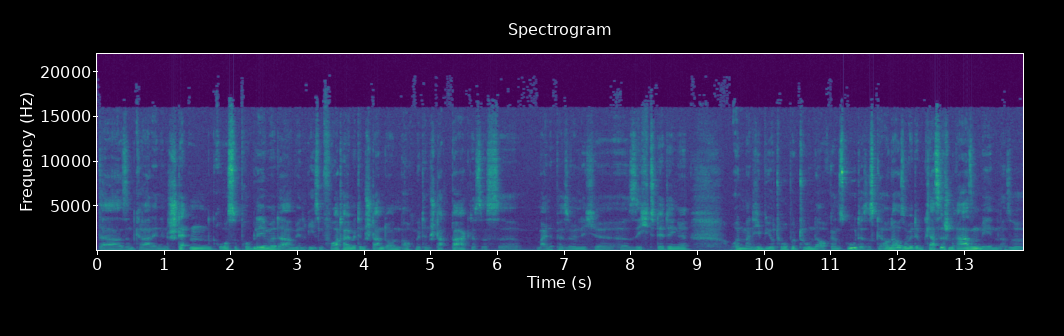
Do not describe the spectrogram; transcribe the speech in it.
da sind gerade in den Städten große Probleme. Da haben wir einen riesen Vorteil mit dem Standort und auch mit dem Stadtpark. Das ist äh, meine persönliche äh, Sicht der Dinge. Und manche Biotope tun da auch ganz gut. Das ist genauso mit dem klassischen Rasenmähen. Also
